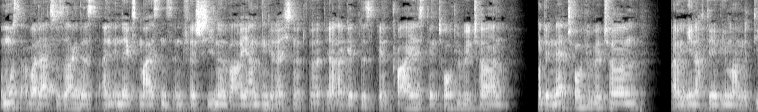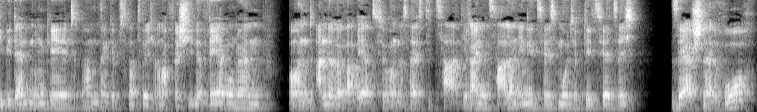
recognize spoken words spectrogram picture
Man muss aber dazu sagen, dass ein Index meistens in verschiedenen Varianten gerechnet wird. Ja, da gibt es den Price, den Total Return und den Net Total Return, ähm, je nachdem, wie man mit Dividenden umgeht. Ähm, dann gibt es natürlich auch noch verschiedene Währungen und andere Variationen. Das heißt, die, Zahl, die reine Zahl an Indizes multipliziert sich sehr schnell hoch.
